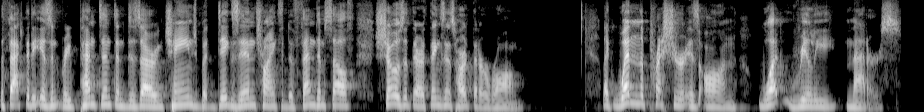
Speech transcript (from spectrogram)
The fact that he isn't repentant and desiring change, but digs in trying to defend himself, shows that there are things in his heart that are wrong. Like when the pressure is on, what really matters?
